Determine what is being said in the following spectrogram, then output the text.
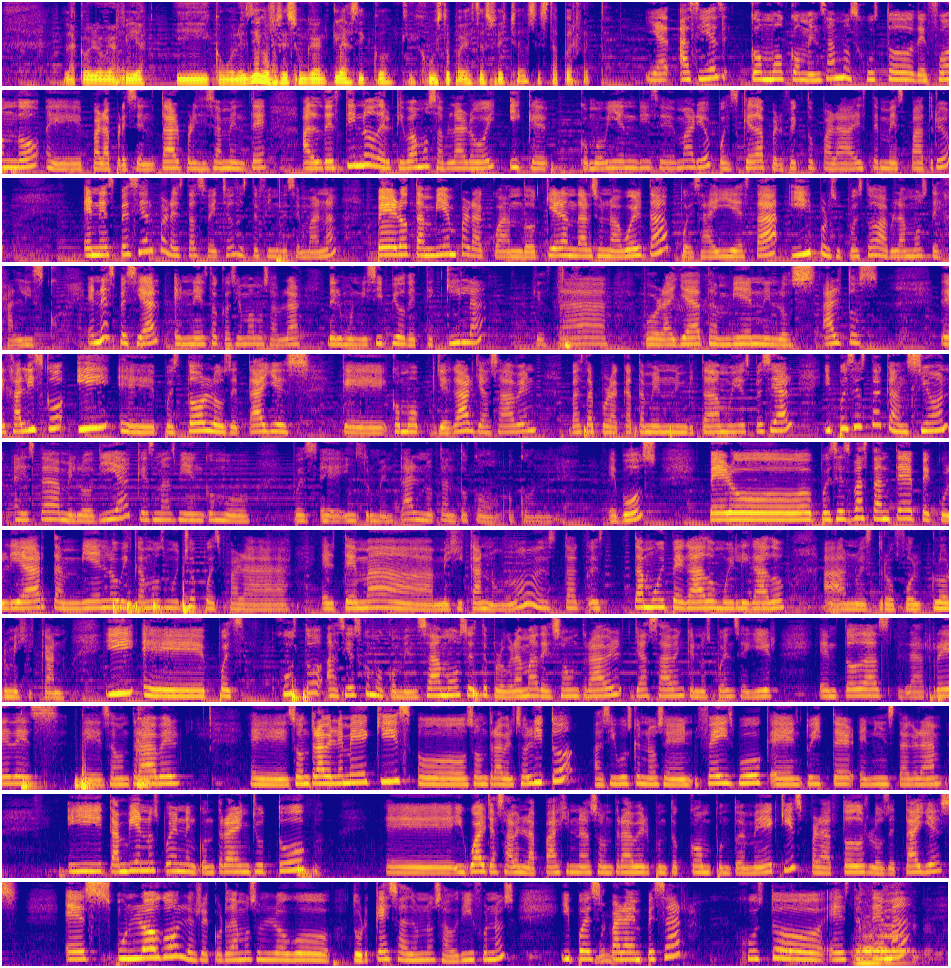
la coreografía. Y como les digo, pues es un gran clásico que justo para estas fechas está perfecto. Y así es como comenzamos justo de fondo eh, para presentar precisamente al destino del que vamos a hablar hoy y que, como bien dice Mario, pues queda perfecto para este mes patrio. En especial para estas fechas, este fin de semana, pero también para cuando quieran darse una vuelta, pues ahí está. Y por supuesto hablamos de Jalisco. En especial, en esta ocasión vamos a hablar del municipio de Tequila, que está por allá también en los altos de Jalisco y eh, pues todos los detalles que cómo llegar ya saben. Va a estar por acá también una invitada muy especial. Y pues esta canción esta melodía que es más bien como pues eh, instrumental no tanto con, con eh, voz pero pues es bastante peculiar. También lo ubicamos mucho pues para el tema mexicano no está está muy pegado muy ligado a nuestro folclore mexicano. Y eh, pues justo así es como comenzamos este programa de Sound Travel. Ya saben que nos pueden seguir en todas las redes de Sound Travel, eh, Sound Travel MX o Sound Travel solito. Así búsquenos en Facebook, en Twitter, en Instagram. Y también nos pueden encontrar en YouTube. Eh, igual ya saben la página soundtravel.com.mx para todos los detalles. Es un logo, les recordamos un logo turquesa de unos audífonos. Y pues para empezar, justo este tema,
